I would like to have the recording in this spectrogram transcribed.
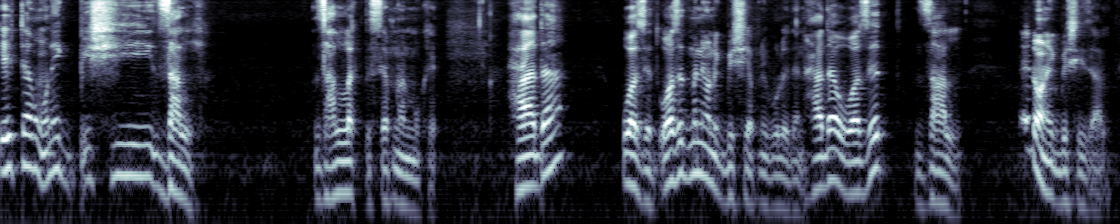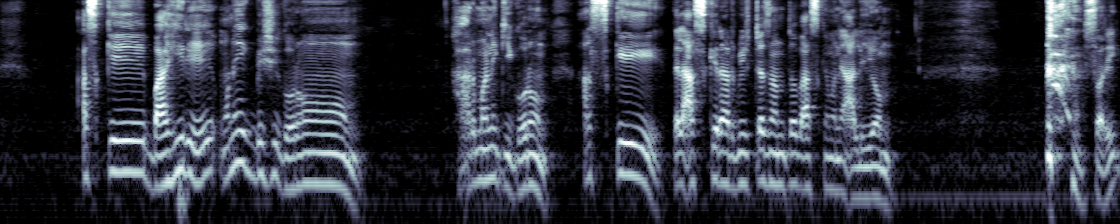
এটা অনেক বেশি জাল জাল লাগতেছে আপনার মুখে। হাদা ওয়াজেদ ওয়াজেদ মানে অনেক বেশি আপনি বলে দেন। হাদা ওয়াজেদ জাল, এটা অনেক বেশি জাল। আজকে বাহিরে অনেক বেশি গরম। হার মানে কি গরম? আজকে, তাহলে আজকের আরবিটা জানতে হবে, আজকে মানে আলিয়ম। সরি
